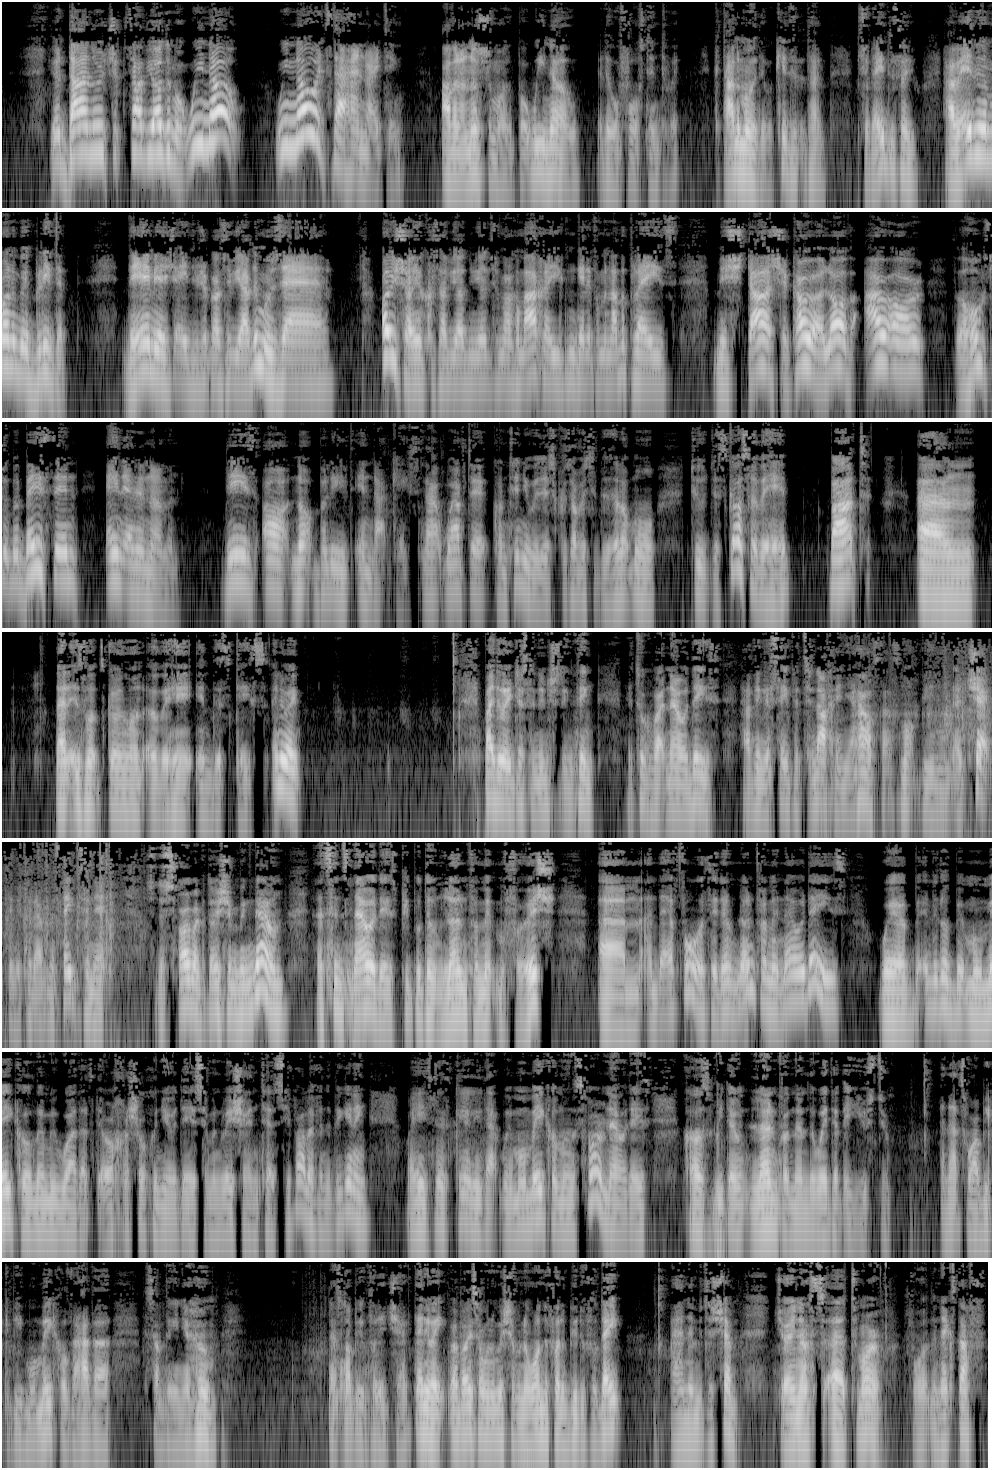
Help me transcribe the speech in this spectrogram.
Yodanu Shuksav Yodamu, we know, we know it's their handwriting, but we know that they were forced into it. They were kids at the time. We believe them. You can get it from another place. These are not believed in that case. Now we have to continue with this because obviously there's a lot more to discuss over here, but um, that is what's going on over here in this case. Anyway, by the way, just an interesting thing. They talk about nowadays having a Sefer Tanakh in your house that's not been uh, checked and it could have mistakes in it. So the Sfarim HaKadoshim bring down that since nowadays people don't learn from it mufurish, um, and therefore if they don't learn from it nowadays, we're a little bit more makel than we were. That's the Aruch HaShulchan Yehudaism and Resha and Tesifalef in the beginning, where he says clearly that we're more makel than the Sfarim nowadays because we don't learn from them the way that they used to. And that's why we could be more makel to have a, something in your home that's not being fully checked. Anyway, Rabbi, I want to wish everyone a wonderful and beautiful day. And Mitzvah Hashem, join us uh, tomorrow for the next stuff.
